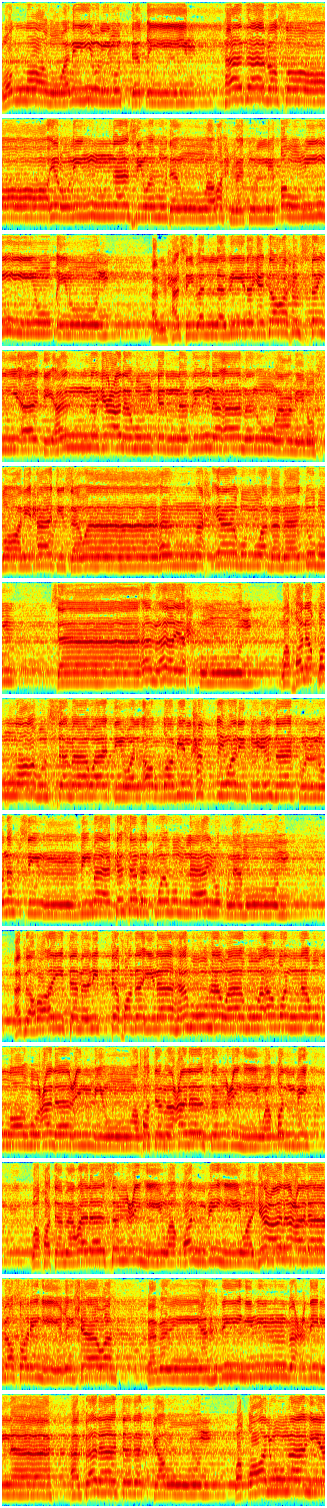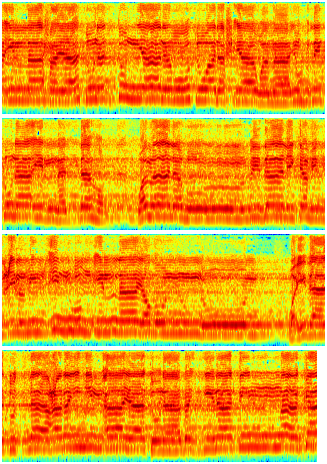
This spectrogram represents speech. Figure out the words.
والله ولي المتقين. هذا بصائر للناس وهدى ورحمة لقوم يوقنون. أم حسب الذين اجترحوا السيئات أن نجعلهم كالذين آمنوا وعملوا الصالحات سواء محياهم ومماتهم ساء ما يحكمون. وخلق الله السماوات والأرض بالحق ولتجزى كل نفس بما كسبت وهم لا يظلمون. أفرأيت من اتخذ إلهه هواه وأضله الله على علم وختم على سمعه وقلبه وختم على سمعه وقلبه وجعل على بصره غشاوة. فمن يهديه من بعد الله أفلا تذكرون وقالوا ما هي إلا حياتنا الدنيا نموت ونحيا وما يهلكنا إلا الدهر وما لهم بذلك من علم إن هم إلا يظنون وإذا تتلى عليهم آياتنا بينات ما كان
